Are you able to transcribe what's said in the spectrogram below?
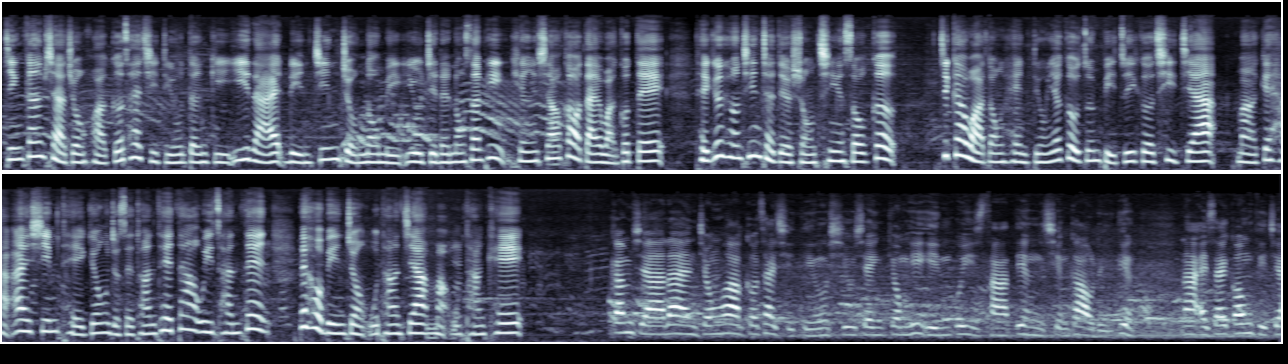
真感谢中华果菜市场登记以来，认真将农民优质的农产品行销到台湾各地，提供乡亲食到上新的蔬果。即个活动现场也有准备水果试食，嘛结合爱心提供弱势团体大位餐点，要互民众有通食嘛有通客。感谢咱中华果菜市场，首先恭喜因为三顶升到二顶，那会使讲伫遮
